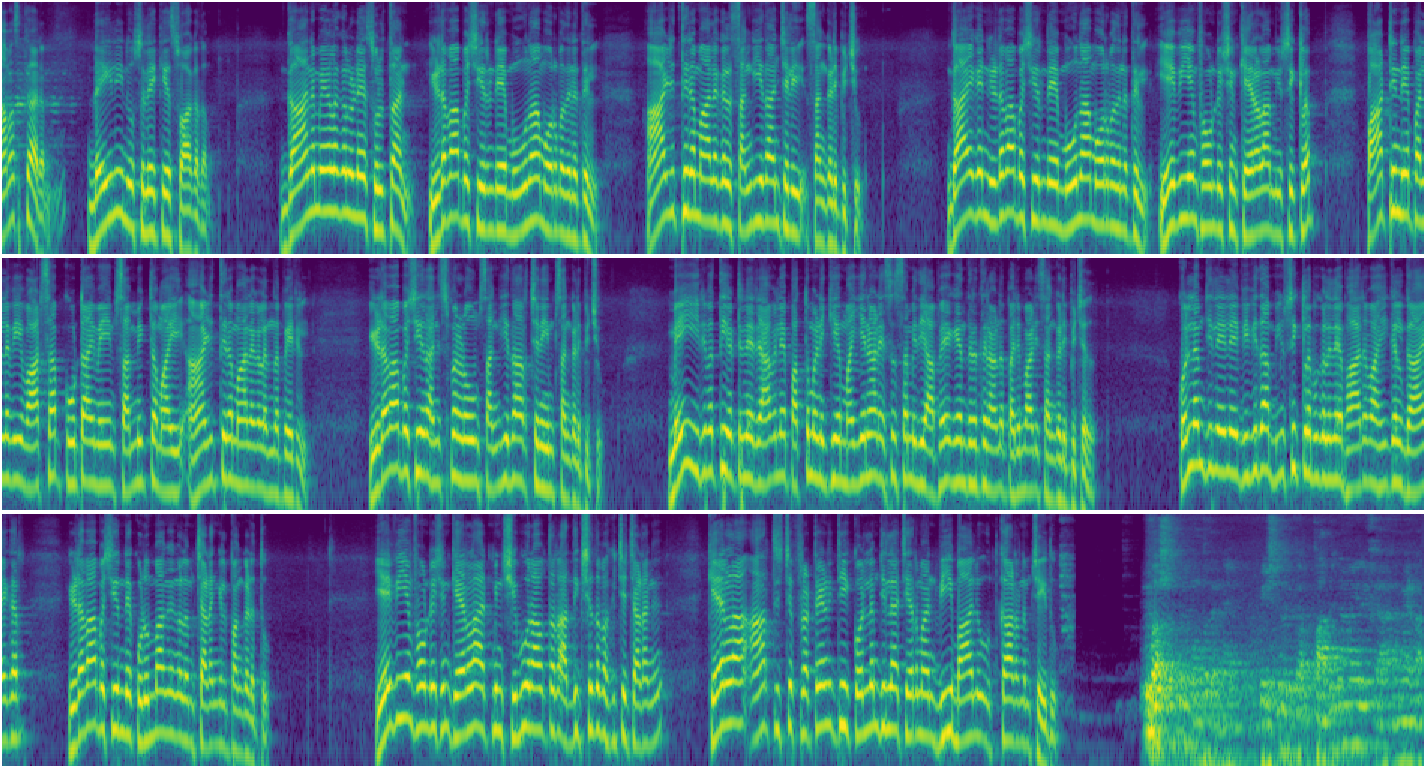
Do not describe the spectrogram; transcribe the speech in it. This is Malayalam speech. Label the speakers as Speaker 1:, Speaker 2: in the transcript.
Speaker 1: നമസ്കാരം. ഡെയിലി ന്യൂസിലേക്ക് സ്വാഗതം. ഗാനമേളകളുടെ സുൽത്താൻ ഇടവാ ബഷീറിന്റെ മൂന്നാം ഓർമ്മ ദിനത്തിൽ ആഴിത്തിരമാലകൾ സംഗീതാഞ്ജലി സംഘടിപ്പിച്ചു. ഗായകൻ ഇടവാ ബഷീറിന്റെ മൂന്നാം ഓർമ്മ ദിനത്തിൽ A V M foundation Kerala music club പാട്ടിന്റെ പല്ലവി വാട്സാപ്പ് കൂട്ടായ്മയും സംയുക്തമായി ആഴിത്തിരമാലകൾ എന്ന പേരിൽ ഇടവാ ബഷീർ അനുസ്മരണവും സംഗീതാർച്ചനയും സംഘടിപ്പിച്ചു. മെയ് ഇരുപത്തിയെട്ടിന് രാവിലെ പത്ത് മണിക്ക് മയ്യനാട് എസ് എസ് സമിതി അഭയകേന്ദ്രത്തിലാണ് പരിപാടി സംഘടിപ്പിച്ചത്. കൊല്ലം ജില്ലയിലെ വിവിധ മ്യൂസിക് ക്ലബ്ബുകളിലെ ഭാരവാഹികൾ ഗായകർ ഇടവാ ബഷീറിന്റെ കുടുംബാംഗങ്ങളും ചടങ്ങിൽ പങ്കെടുത്തു. A V M foundation Kerala admin Shibu Rawther അധ്യക്ഷത വഹിച്ച ചടങ്ങ് കേരള ആർട്ടിസ്റ്റ് ഫ്രട്ടേണിറ്റി കൊല്ലം ജില്ലാ ചെയർമാൻ വി ബാലു ഉദ്ഘാടനം ചെയ്തു.
Speaker 2: ഒരു വർഷത്തിന് മുമ്പ് തന്നെ ബഷീർക്ക് പതിനായിരം ഗാനമേള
